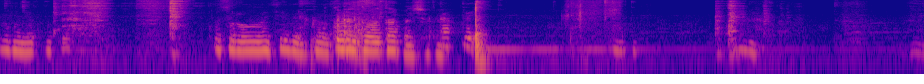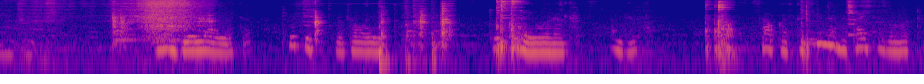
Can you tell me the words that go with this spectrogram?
बघून येत नको कसं शिजेल का कडे कवा तापायचे आता? टाकते भाजलेलं आलं तर ठेवते तवावर ठेव कढईवर आता सावकाश तर शिजा ना काय त्याचं मोठं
